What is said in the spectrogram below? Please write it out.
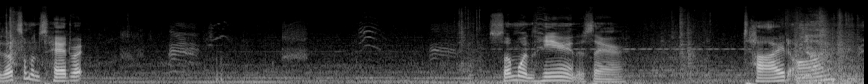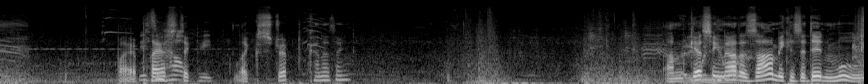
Is that someone's head right? Someone's hand is there. Tied on by a Need some help, plastic-like strip kind of thing. I'm Ready guessing not are. a zombie because it didn't move.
